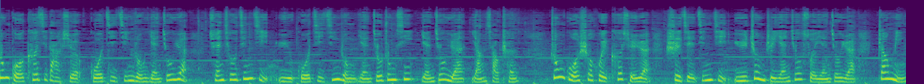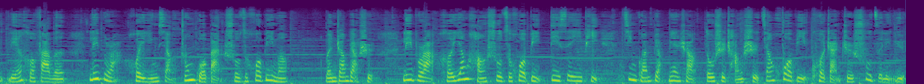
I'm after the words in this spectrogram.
中国科技大学国际金融研究院全球经济与国际金融研究中心研究员杨晓晨，中国社会科学院世界经济与政治研究所研究员张明联合发文：Libra 会影响中国版数字货币吗？文章表示，Libra 和央行数字货币 DCEP 尽管表面上都是尝试将货币扩展至数字领域，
